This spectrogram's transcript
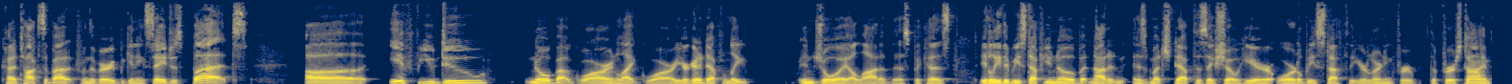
kind of talks about it from the very beginning stages. But uh, if you do know about GWAR and like GWAR, you're going to definitely enjoy a lot of this because it'll either be stuff you know, but not in as much depth as they show here, or it'll be stuff that you're learning for the first time.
